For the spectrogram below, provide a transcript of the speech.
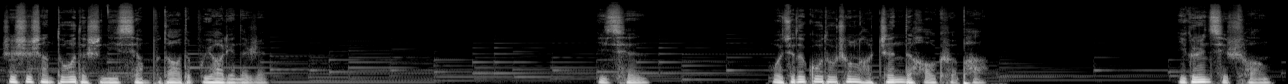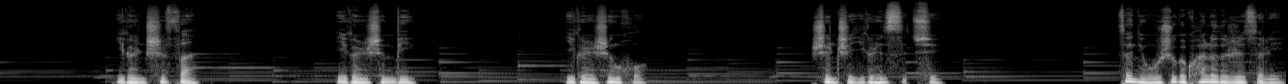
这世上多的是你想不到的不要脸的人。以前，我觉得孤独终老真的好可怕。一个人起床，一个人吃饭，一个人生病，一个人生活，甚至一个人死去。在你无数个快乐的日子里，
